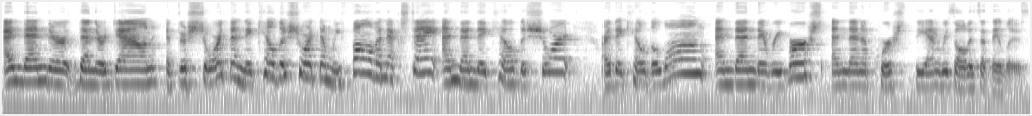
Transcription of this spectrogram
and then they're then they're down. If they're short, then they kill the short, then we fall the next day, and then they kill the short or they kill the long, and then they reverse, and then of course the end result is that they lose.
